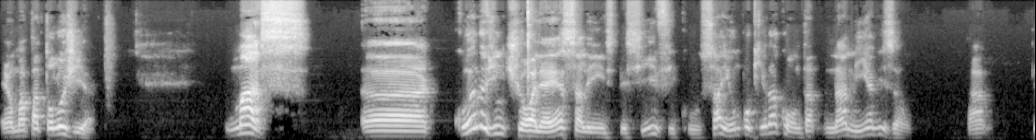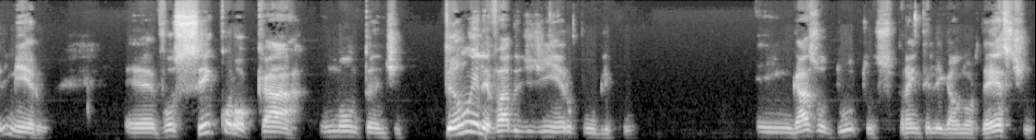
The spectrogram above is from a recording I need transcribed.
é uma patologia. Mas, uh, quando a gente olha essa lei em específico, saiu um pouquinho da conta, na minha visão. Tá? Primeiro, é, você colocar um montante tão elevado de dinheiro público em gasodutos para interligar o Nordeste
